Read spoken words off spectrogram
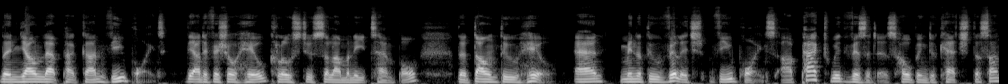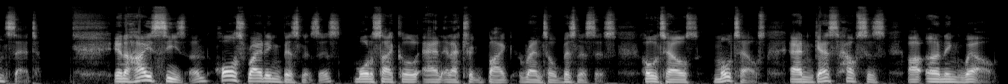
the Nyanglap Pakan viewpoint, the artificial hill close to Sulamani Temple, the Downtu Hill, and Minnanthu Village viewpoints are packed with visitors hoping to catch the sunset. In the high season, horse riding businesses, motorcycle and electric bike rental businesses, hotels, motels, and guest houses are earning well,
